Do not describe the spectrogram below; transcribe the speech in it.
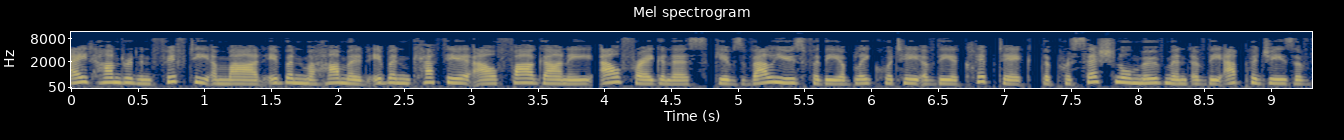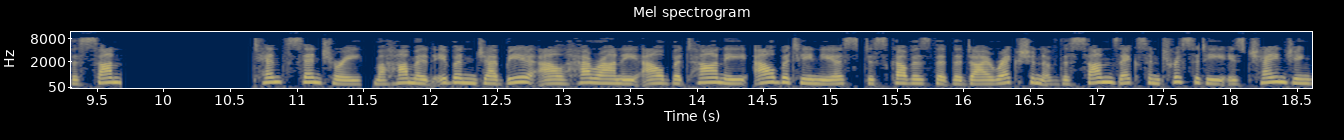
850 Ahmad ibn Muhammad ibn Kathir al-Farghani gives values for the obliquity of the ecliptic, the precessional movement of the apogees of the Sun 10th century, Muhammad ibn Jabir al-Harani al-Batani discovers that the direction of the Sun's eccentricity is changing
